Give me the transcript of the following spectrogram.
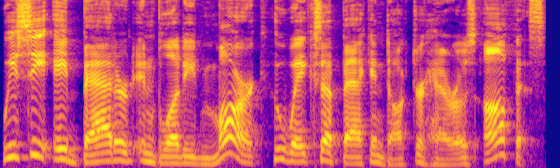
We see a battered and bloodied Mark who wakes up back in Dr. Harrow's office.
